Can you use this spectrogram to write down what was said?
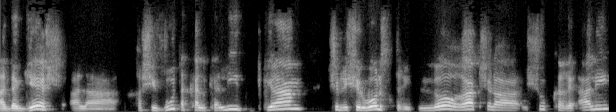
הדגש על החשיבות הכלכלית גם של, של וול סטריט, לא רק של השוק הריאלי,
